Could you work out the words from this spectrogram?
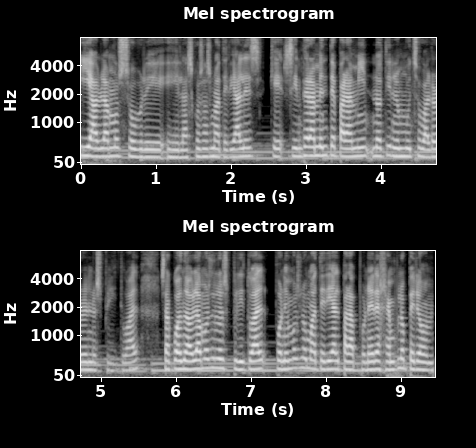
y hablamos sobre eh, las cosas materiales que sinceramente para mí no tienen mucho valor en lo espiritual. O sea, cuando hablamos de lo espiritual ponemos lo material para poner ejemplo, pero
